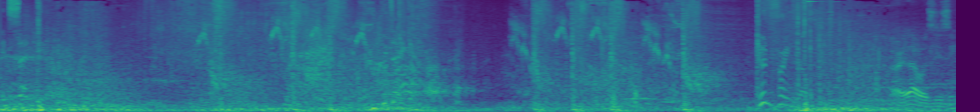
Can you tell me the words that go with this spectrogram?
Incendio! Confringo! Alright, that was easy.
